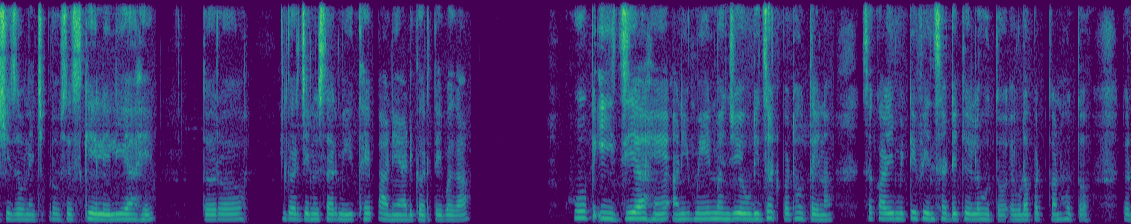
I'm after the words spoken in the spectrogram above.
शिजवण्याची प्रोसेस केलेली आहे. तर गरजेनुसार मी इथे पाणी ॲड करते बघा. खूप इझी आहे आणि मेन म्हणजे एवढी झटपट होते ना. सकाळी मी टिफिनसाठी केलं होतं एवढं पटकन होतं. तर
